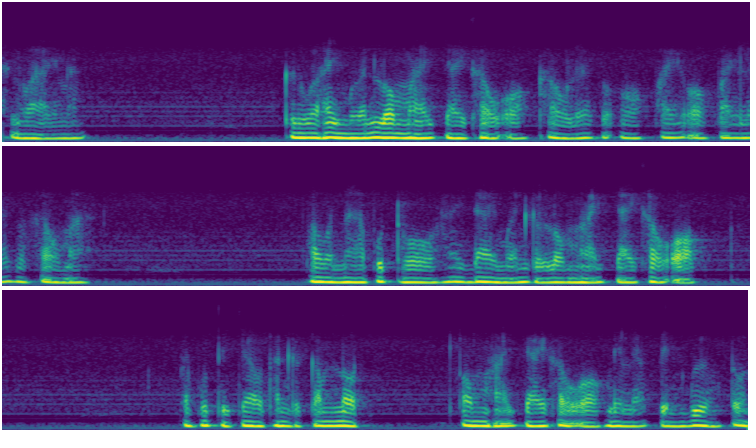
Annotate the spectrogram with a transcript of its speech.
ท่านว่าอย่างนั้นคือว่าให้เหมือนลมหายใจเข้าออกเข้าแล้วก็ออกไปออกไปแล้วก็เข้ามา ภาวนาพุทโธให้ได้เหมือนกับลมหายใจเข้าออก พระพุทธเจ้าท่านก็กำหนดลมหายใจเข้าออกนี่แหละเป็นเบื้องต้น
